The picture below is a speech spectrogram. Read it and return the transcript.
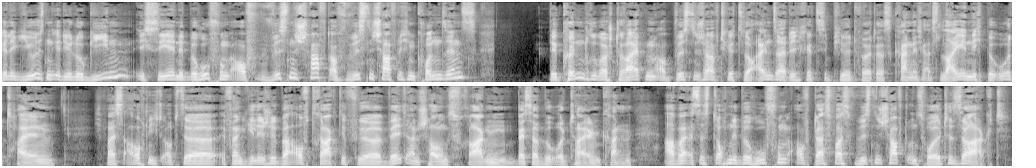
religiösen Ideologien. Ich sehe eine Berufung auf Wissenschaft, auf wissenschaftlichen Konsens. Wir können darüber streiten, ob Wissenschaft hier zu einseitig rezipiert wird. Das kann ich als Laie nicht beurteilen. Ich weiß auch nicht, ob der evangelische Beauftragte für Weltanschauungsfragen besser beurteilen kann. Aber es ist doch eine Berufung auf das, was Wissenschaft uns heute sagt.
